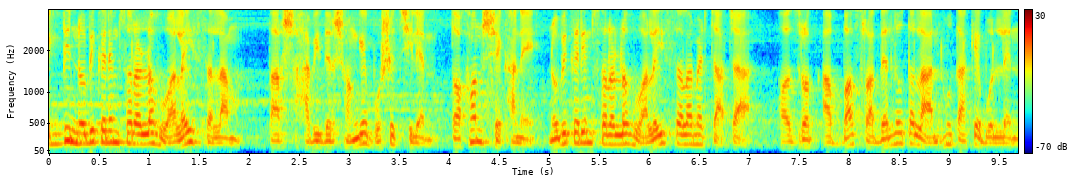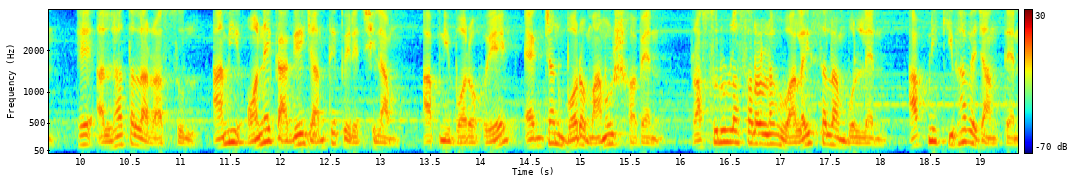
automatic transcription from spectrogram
একদিন নবী করিম সাল্লাহু আলাইসাল্লাম তার সাহাবিদের সঙ্গে বসেছিলেন। তখন সেখানে নবী করিম সাল্লাহু আলাইসাল্লামের চাচা হজরত আব্বাস রাদেল্লাহ আনহু তাকে বললেন, হে আল্লাহ তাল্লাহ রাসুল, আমি অনেক আগেই জানতে পেরেছিলাম। আপনি বড় হয়ে একজন বড় মানুষ হবেন। রাসুলুল্লাহ সাল্লাহু আলাইসাল্লাম বললেন, আপনি কীভাবে জানতেন?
